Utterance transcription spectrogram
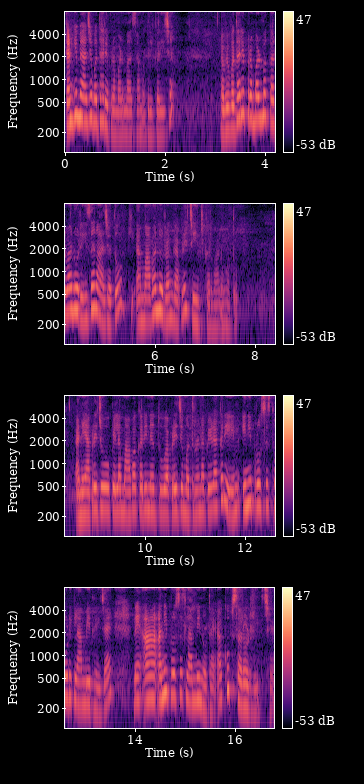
કારણ કે મેં આજે વધારે પ્રમાણમાં સામગ્રી કરી છે. હવે વધારે પ્રમાણમાં કરવાનો રીઝન આ જ હતો કે આ માવાનો રંગ આપણે ચેન્જ કરવાનો હતો. અને આપણે જો પહેલાં માવા કરીને તો આપણે જે મથુરાના પેડા કરીએ, એમ એની પ્રોસેસ થોડીક લાંબી થઈ જાય ને આ આની પ્રોસેસ લાંબી ન થાય. આ ખૂબ સરળ રીત છે.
